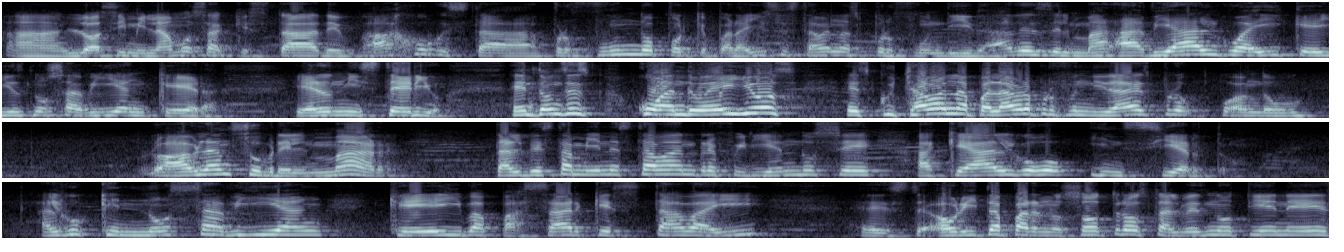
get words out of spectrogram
ah, lo asimilamos a que está debajo, está profundo, porque para ellos estaba en las profundidades del mar. Había algo ahí que ellos no sabían qué era. Era un misterio. Entonces, cuando ellos escuchaban la palabra profundidades, cuando hablan sobre el mar, tal vez también estaban refiriéndose a que algo incierto, algo que no sabían qué iba a pasar, qué estaba ahí este, ahorita para nosotros tal vez no tiene eh,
